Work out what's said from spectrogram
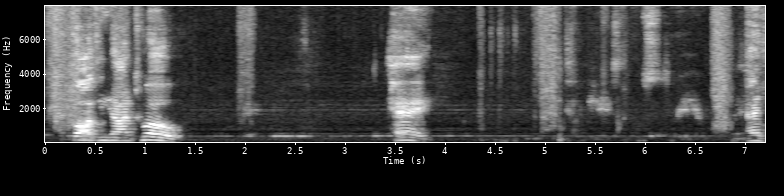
14 on 12. Hey. At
